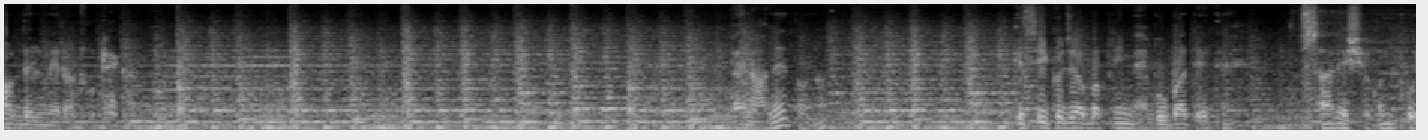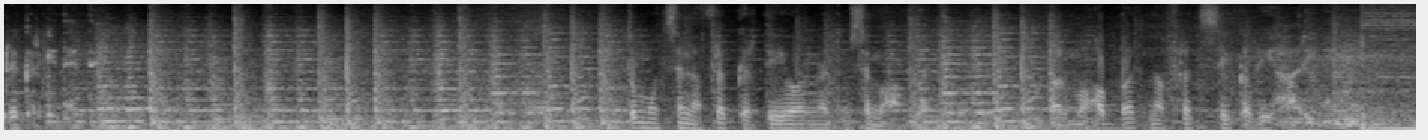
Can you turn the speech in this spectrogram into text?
और दिल मेरा टूटेगा। पहनाने दो ना। किसी को जब अपनी महबूबा देते हैं तो सारे शगुन पूरे करके देते हैं। तुम मुझसे नफरत करती हो और मैं तुमसे मोहब्बत। और मोहब्बत नफरत से कभी हारी नहीं।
